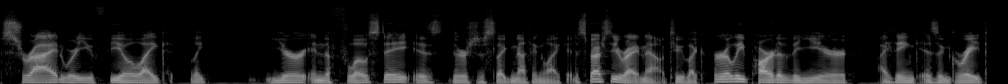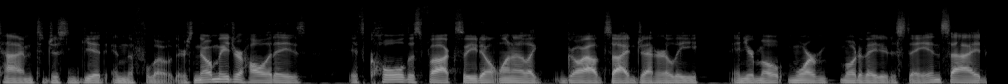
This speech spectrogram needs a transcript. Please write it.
stride where you feel like like you're in the flow state is there's just like nothing like it, especially right now, too. Like early part of the year, I think is a great time to just get in the flow. There's no major holidays. It's cold as fuck, so you don't want to like go outside generally, and you're mo- more motivated to stay inside.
